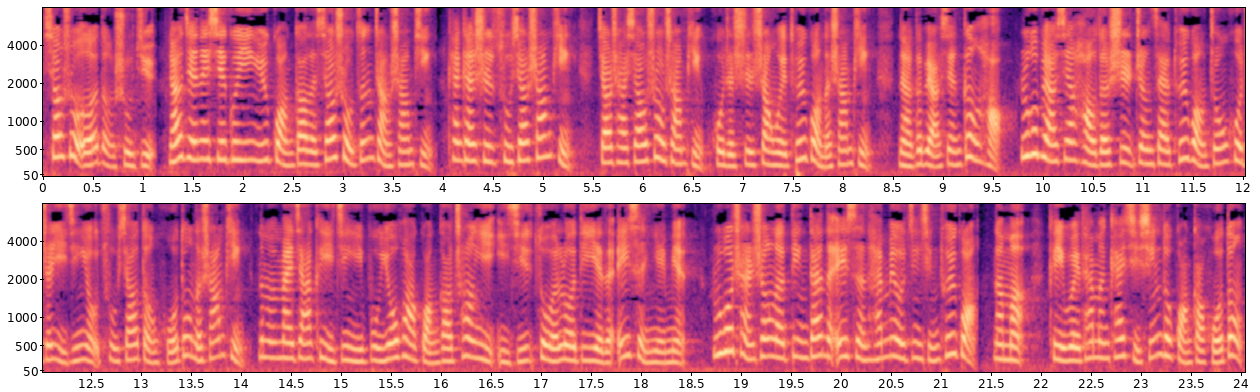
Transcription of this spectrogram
销售额等数据，了解那些归因于广告的销售增长商品，看看。是促销商品、交叉销售商品，或者是尚未推广的商品，哪个表现更好？如果表现好的是正在推广中或者已经有促销等活动的商品，那么卖家可以进一步优化广告创意以及作为落地页的 ASIN 页面。如果产生了订单的 ASIN 还没有进行推广，那么可以为他们开启新的广告活动，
